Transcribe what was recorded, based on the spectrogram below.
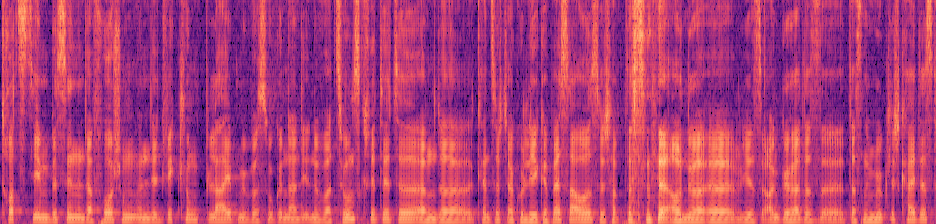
trotzdem ein bisschen in der Forschung und Entwicklung bleiben über sogenannte Innovationskredite. Ähm, da kennt sich der Kollege besser aus. Ich habe das auch nur, äh, es so angehört, dass äh, das eine Möglichkeit ist.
